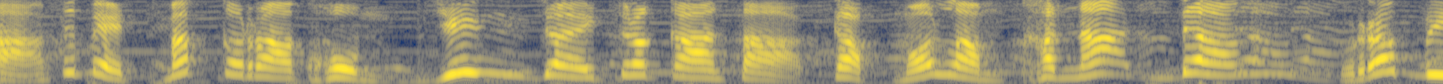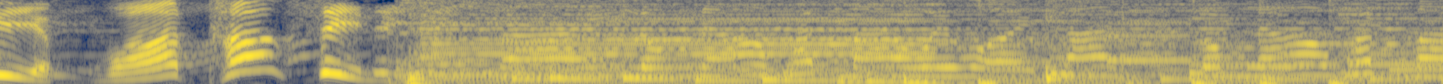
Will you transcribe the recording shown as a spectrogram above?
31 มกราคม ยิ่งใหญ่ตระการตากับหมอลำคณะดัง ระเบียบวาทศิลป์ตายลมหนาวพัดมาว่อยๆตายลมหนาวพัดมา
